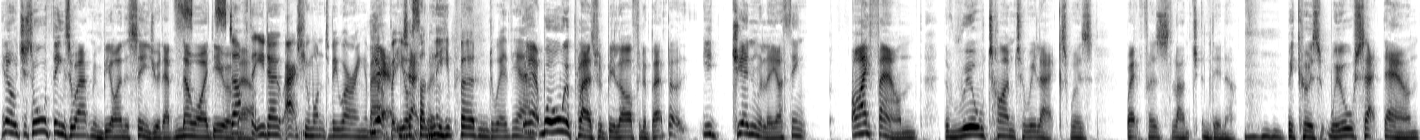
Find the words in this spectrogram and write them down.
you know just all things were happening behind the scenes you would have no idea about Stuff about that you don't actually want to be worrying about, Yeah, but you're exactly. suddenly burdened with. Yeah. yeah well all the players would be laughing about but you generally I think I found the real time to relax was breakfast lunch and dinner because we all sat down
